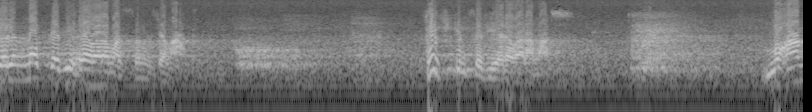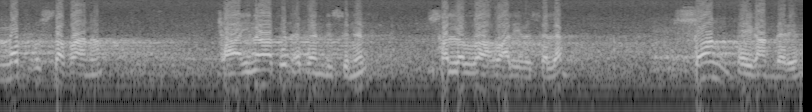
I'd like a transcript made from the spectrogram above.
görünmekle bir yere varamazsınız cemaat. Hiç kimse bir yere varamaz. Muhammed Mustafa'nın kainatın efendisinin sallallahu aleyhi ve sellem son peygamberin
